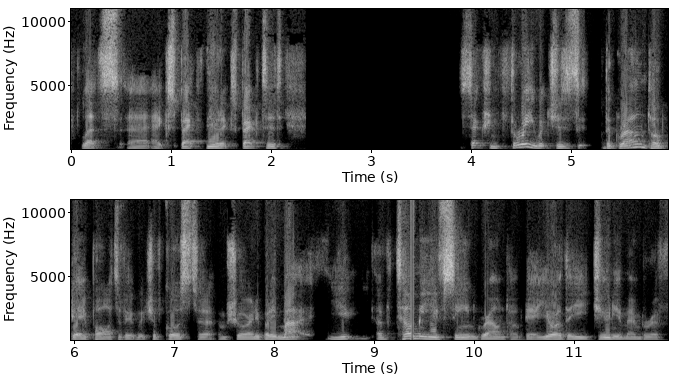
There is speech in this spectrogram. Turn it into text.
let's uh, expect the unexpected section three, which is the Groundhog Day part of it, which of course uh, I'm sure anybody. Matt, you uh, tell me you've seen Groundhog Day. You're the junior member of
